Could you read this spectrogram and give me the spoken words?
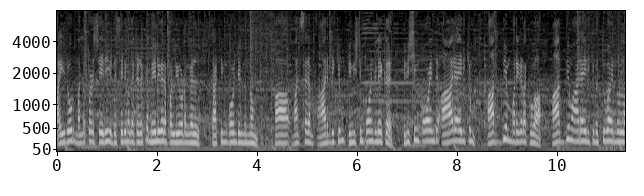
ഐരൂർ മല്ലപ്പുഴശ്ശേരി ഇടശ്ശേരി മല കിഴക്ക് മേലുകര പള്ളിയോടങ്ങൾ സ്റ്റാർട്ടിംഗ് പോയിന്റിൽ നിന്നും ആ മത്സരം ആരംഭിക്കും. ഫിനിഷിംഗ് പോയിന്റിലേക്ക് ഫിനിഷിംഗ് പോയിന്റ് ആരായിരിക്കും ആദ്യം മറികടക്കുക ആദ്യം ആരായിരിക്കും എത്തുക എന്നുള്ള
